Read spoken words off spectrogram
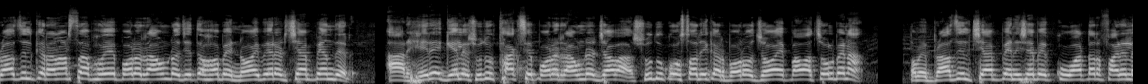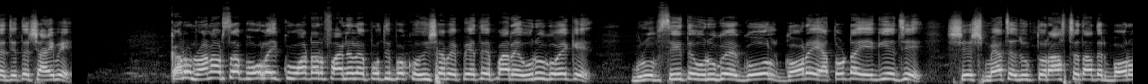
ব্রাজিলকে রানার্স আপ হয়ে পরের রাউন্ডে যেতে হবে নয় বেরের চ্যাম্পিয়নদের। আর হেরে গেলে সুযোগ থাকছে পরের রাউন্ডের যাওয়া। শুধু কোস্টারিকার বড় জয় পাওয়া চলবে না। তবে ব্রাজিল চ্যাম্পিয়ন হিসেবে কোয়ার্টার ফাইনালে যেতে চাইবে। কারণ রানার্স আপ হলেই কোয়ার্টার ফাইনালে প্রতিপক্ষ হিসাবে পেতে পারে উরুগুয়েকে। গ্রুপ সিতে উরুগুয়ে গোল গড়ে এতটা এগিয়ে যে শেষ ম্যাচে যুক্তরাষ্ট্রে তাদের বড়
